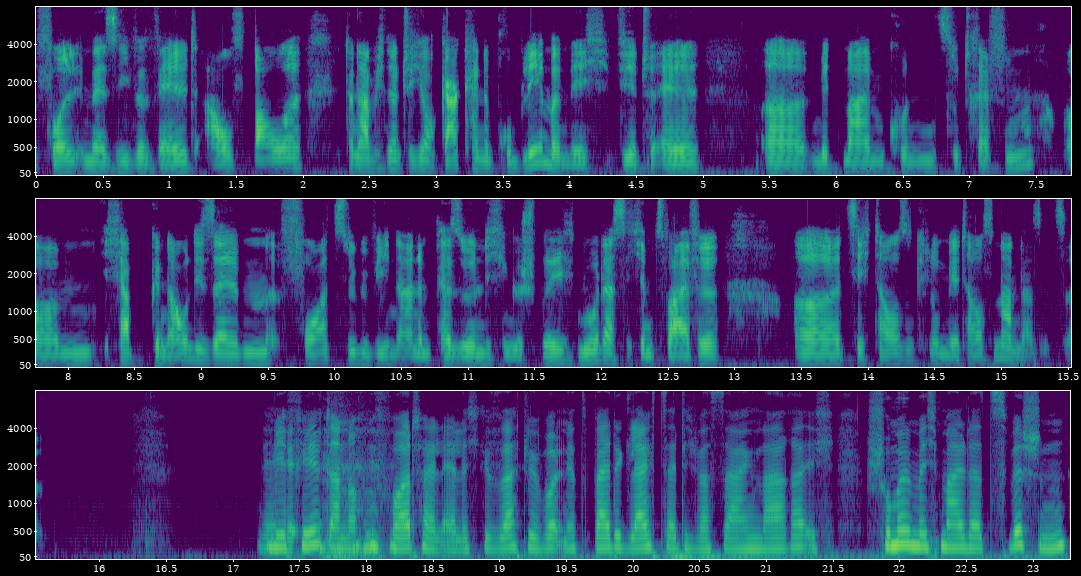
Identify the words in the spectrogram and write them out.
voll immersive Welt aufbaue, dann habe ich natürlich auch gar keine Probleme, mich virtuell äh, mit meinem Kunden zu treffen. Ähm, ich habe genau dieselben Vorzüge wie in einem persönlichen Gespräch, nur dass ich im Zweifel äh, zigtausend Kilometer auseinander sitze. Mir fehlt dann noch ein Vorteil, ehrlich gesagt. Wir wollten jetzt beide gleichzeitig was sagen, Lara. Ich schummel mich mal dazwischen.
